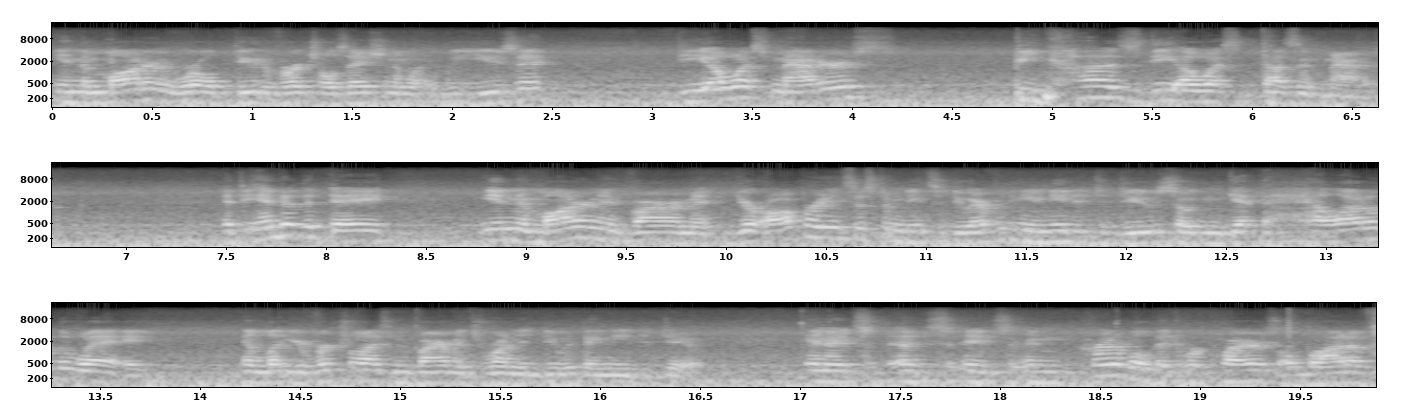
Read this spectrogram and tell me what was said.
in the modern world, due to virtualization and what we use it, the OS matters because the OS doesn't matter. At the end of the day, in a modern environment, your operating system needs to do everything you need it to do so it can get the hell out of the way and let your virtualized environments run and do what they need to do. And it's, it's, it's incredible that it requires a lot of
